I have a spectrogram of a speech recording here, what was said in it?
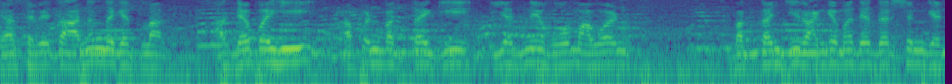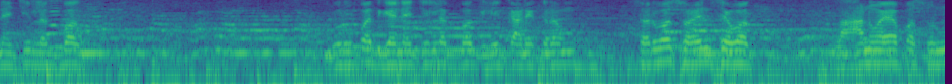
या सेवेचा आनंद घेतला. अद्यापही आपण बघताय की यज्ञ होम आवण भक्तांची रांगेमध्ये दर्शन घेण्याची लगबग गुरुपद घेण्याची लगभग हे कार्यक्रम सर्व स्वयंसेवक लहान वयापासून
